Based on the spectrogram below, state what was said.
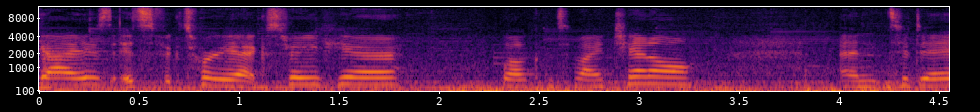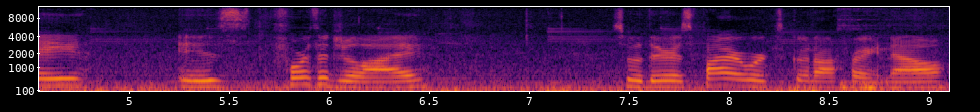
Guys, it's Victoria X-Rave here. Welcome to my channel. And today is 4th of July. So there is fireworks going off right now.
